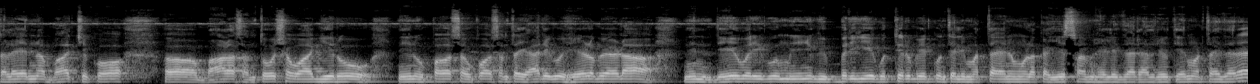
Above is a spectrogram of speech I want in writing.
ತಲೆಯನ್ನು ಬಾಚಿಕೋ ಭಾಳ ಸಂತೋಷವಾಗಿರು. ನೀನು ಉಪವಾಸ ಉಪವಾಸ ಅಂತ ಯಾರಿಗೂ ಹೇಳಬೇಡ. ನೀನು ದೇವರಿಗೂ, ನಿನಗೂ ಇಬ್ಬರಿಗೆ ಗೊತ್ತಿರಬೇಕು ಅಂತೇಳಿ ಮತ್ತಾಯನ ಮೂಲಕ ಯೇಸ್ವಾಮಿ ಹೇಳಿದ್ದಾರೆ. ಅದ್ರ ಇವತ್ತು ಏನು ಮಾಡ್ತಾ ಇದ್ದಾರೆ?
